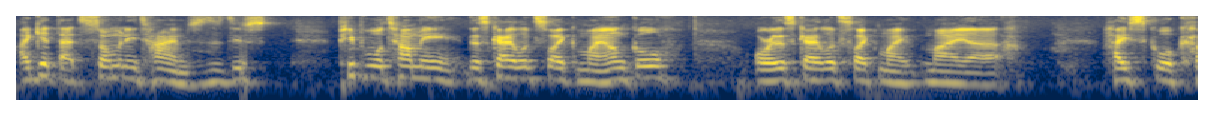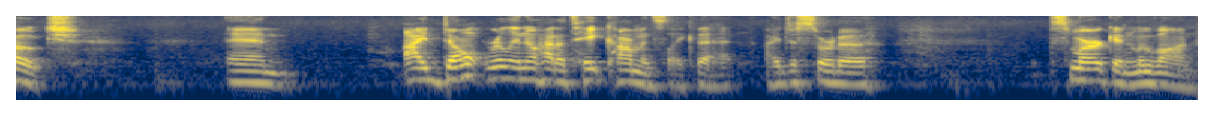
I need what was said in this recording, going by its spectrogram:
I get that so many times. This people will tell me this guy looks like my uncle or this guy looks like my my uh, high school coach and i don't really know how to take comments like that. I just sort of smirk and move on.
